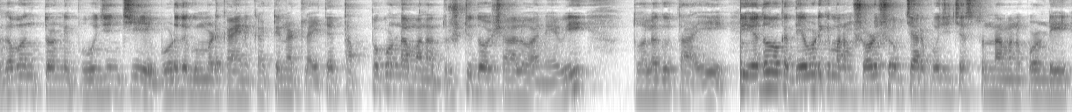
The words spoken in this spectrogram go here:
భగవంతుణ్ణి పూజించి బూడిద గుమ్మడికాయని కట్టినట్లయితే తప్పకుండా మన దృష్టి దోషాలు అనేవి తొలగుతాయి. ఏదో ఒక దేవుడికి మనం షోడశోపచార పూజ చేస్తున్నాం అనుకోండి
